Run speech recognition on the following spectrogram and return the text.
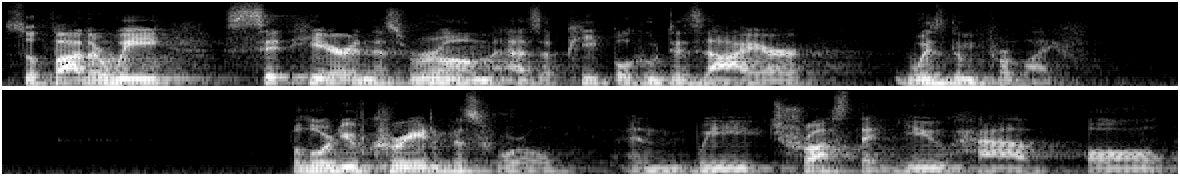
So, Father, we sit here in this room as a people who desire wisdom for life. But, Lord, you've created this world, And we trust that you have all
